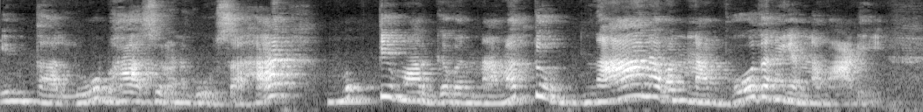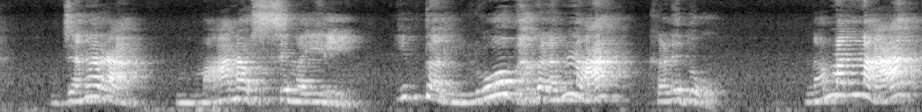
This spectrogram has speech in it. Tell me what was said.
ಇಂಥ ಲೋಭಾಸುರನಿಗೂ ಸಹ ಮುಕ್ತಿ ಮಾರ್ಗವನ್ನು ಮತ್ತು ಜ್ಞಾನವನ್ನು ಬೋಧನೆಯನ್ನು ಮಾಡಿ. ಜನರ ಮಾನಸ್ಸಿನಲ್ಲಿ ಇದ್ದ ಲೋಭಗಳನ್ನು ಕಳೆದು ನಮ್ಮನ್ನು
